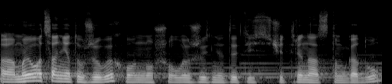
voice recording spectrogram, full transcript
Моего отца нету в живых, он ушел из жизни в 2013 году.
